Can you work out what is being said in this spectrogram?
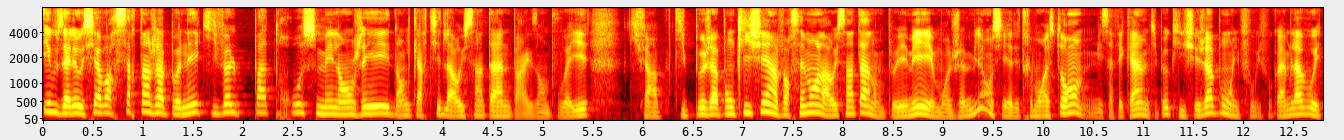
et vous allez aussi avoir certains japonais qui veulent pas trop se mélanger dans le quartier de la rue Sainte-Anne, par exemple. Vous voyez, qui fait un petit peu Japon cliché, hein, forcément, la rue Sainte-Anne. On peut aimer, moi j'aime bien aussi, il y a des très bons restaurants, mais ça fait quand même un petit peu cliché Japon, il faut, il faut quand même l'avouer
